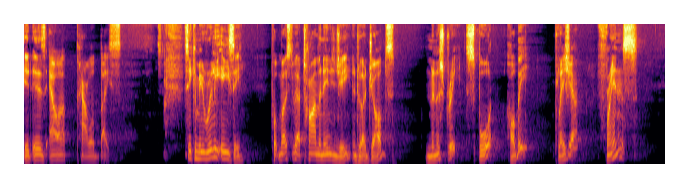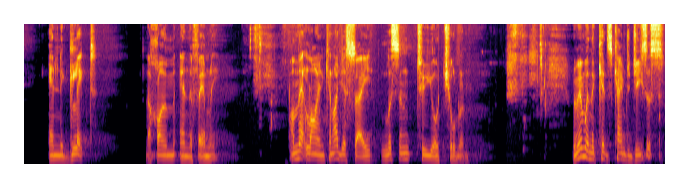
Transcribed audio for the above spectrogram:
It is our power base. So it can be really easy put most of our time and energy into our jobs, ministry, sport, hobby, pleasure, friends, and neglect the home and the family. On that line, can I just say, listen to your children. Remember when the kids came to Jesus?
